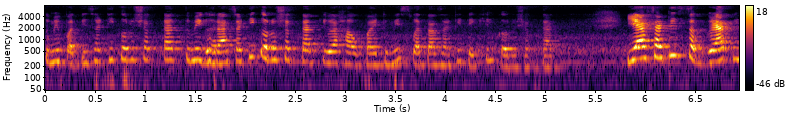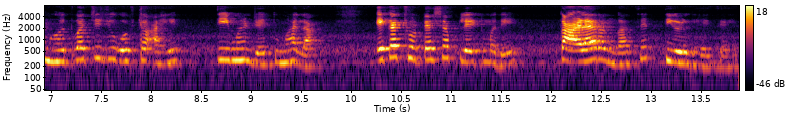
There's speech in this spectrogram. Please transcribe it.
तुम्ही पतीसाठी करू शकतात तुम्ही घरासाठी करू शकतात किंवा हा उपाय तुम्ही स्वतःसाठी देखील करू शकतात. यासाठी सगळ्यात महत्त्वाची जी गोष्ट आहे ती म्हणजे तुम्हाला एका छोट्याशा प्लेटमध्ये काळ्या रंगाचे तीळ घ्यायचे आहेत.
